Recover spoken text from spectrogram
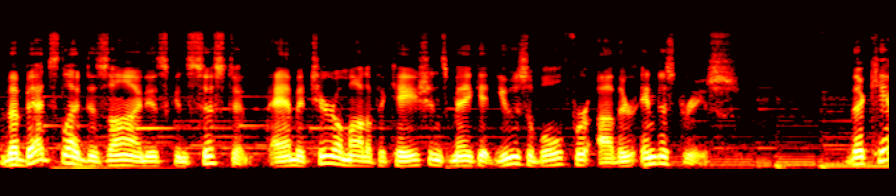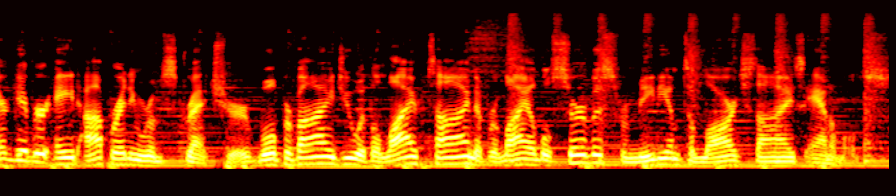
The bed sled design is consistent, and material modifications make it usable for other industries. The Caregiver Aide operating room stretcher will provide you with a lifetime of reliable service for medium to large size animals.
